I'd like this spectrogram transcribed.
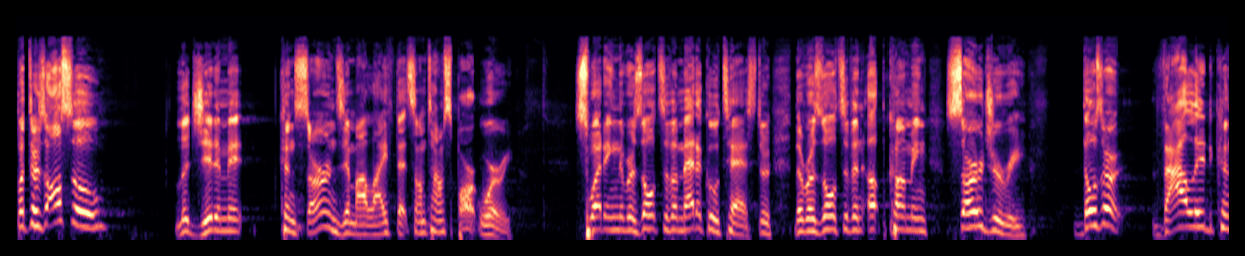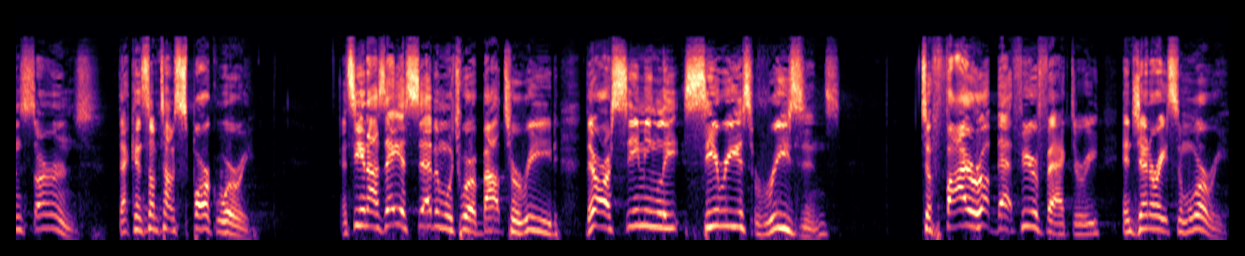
But there's also legitimate concerns in my life that sometimes spark worry sweating the results of a medical test or the results of an upcoming surgery. Those are valid concerns that can sometimes spark worry. And see, in Isaiah 7, which we're about to read, there are seemingly serious reasons to fire up that fear factory and generate some worry.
